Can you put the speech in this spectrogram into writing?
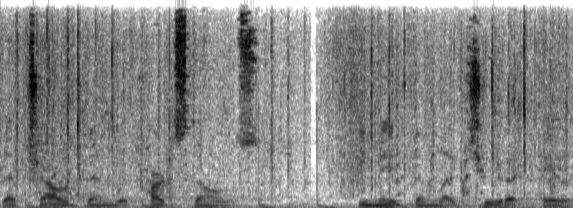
that showered them with hard stones. He made them like chewed up hay.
